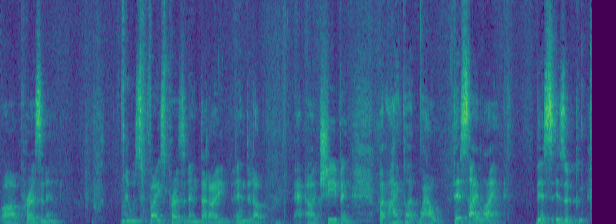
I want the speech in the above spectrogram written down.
uh, president. It was vice president that I ended up achieving. But I thought, wow, this I like. This is a good,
